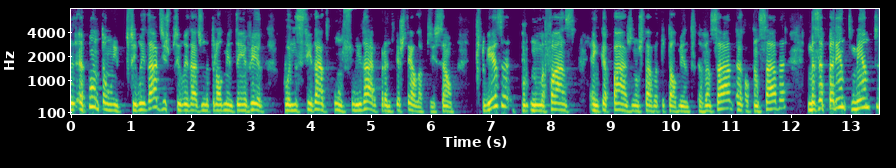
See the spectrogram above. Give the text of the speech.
eh, apontam possibilidades, e as possibilidades naturalmente têm a ver com a necessidade de consolidar perante Castela a posição portuguesa, numa fase em que a paz não estava totalmente avançada, alcançada, mas aparentemente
